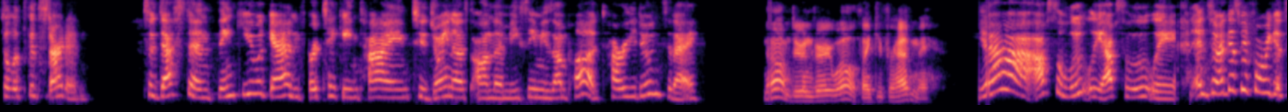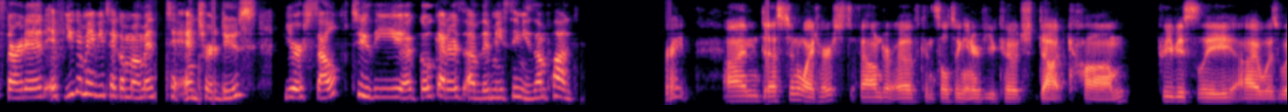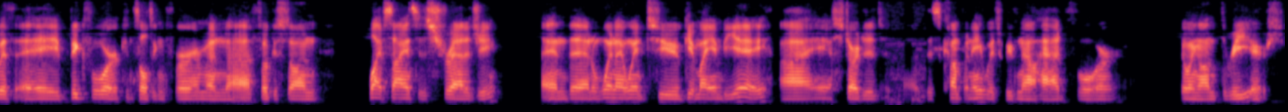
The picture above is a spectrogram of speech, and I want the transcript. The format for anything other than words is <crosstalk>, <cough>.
So let's get started. So Destin, thank you again for taking time to join us on the MECE Muse Unplugged. How are you doing today? No, I'm doing very well. Thank you for having me. Yeah, absolutely, absolutely. And so I guess before we get started, if you can maybe take a moment to introduce yourself to the uh, go-getters of the MECE Muse Unplugged. Great. I'm Destin Whitehurst, founder of consultinginterviewcoach.com. Previously, I was with a Big Four consulting firm and uh, focused on life sciences strategy. And then when I went to get my MBA, I started uh, this company, which we've now had for going on three years.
